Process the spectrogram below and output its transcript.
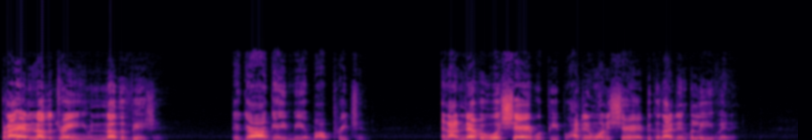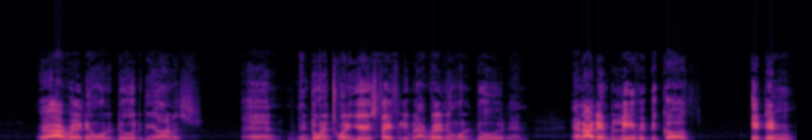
But I had another dream and another vision that God gave me about preaching. And I never would share it with people. I didn't want to share it because I didn't believe in it. Well, I really didn't want to do it, to be honest. And been doing it 20 years faithfully, but I really didn't want to do it. And, and I didn't believe it because it didn't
